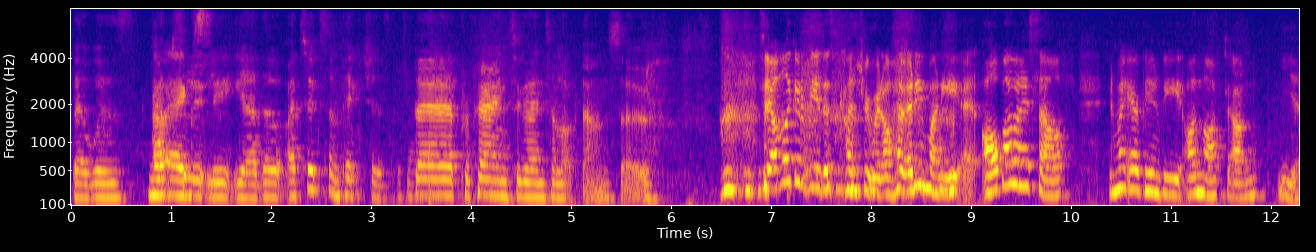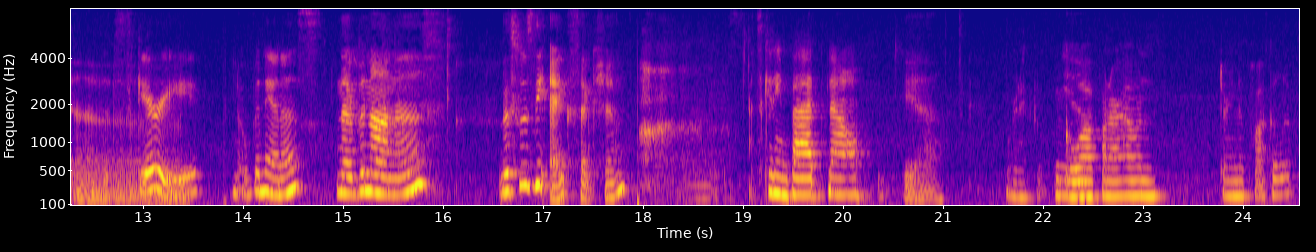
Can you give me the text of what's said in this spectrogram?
There was No eggs. absolutely yeah. There, I took some pictures. They're preparing to go into lockdown, so See, I'm not gonna be in this country where I don't have any money, all by myself, in my Airbnb on lockdown. yeah. Scary. No bananas. No bananas. This was the egg section. It's getting bad now. Yeah. We're gonna go Yeah. off on our own during the apocalypse.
